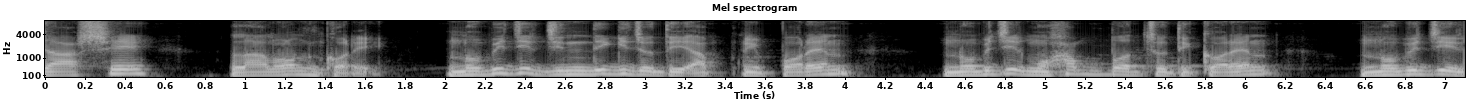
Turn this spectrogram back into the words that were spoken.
যা সে লালন করে। নবীজির জিন্দিগি যদি আপনি পড়েন, নবীজির মোহাব্বত যদি করেন, নবীজির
